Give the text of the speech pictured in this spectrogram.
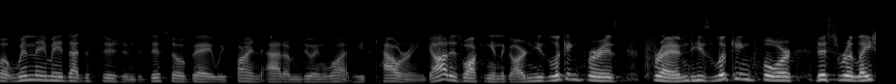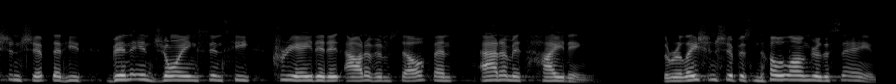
But when they made that decision to disobey, we find Adam doing what? He's cowering. God is walking in the garden. He's looking for his friend. He's looking for this relationship that he's been enjoying since he created it out of himself. And Adam is hiding. The relationship is no longer the same.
